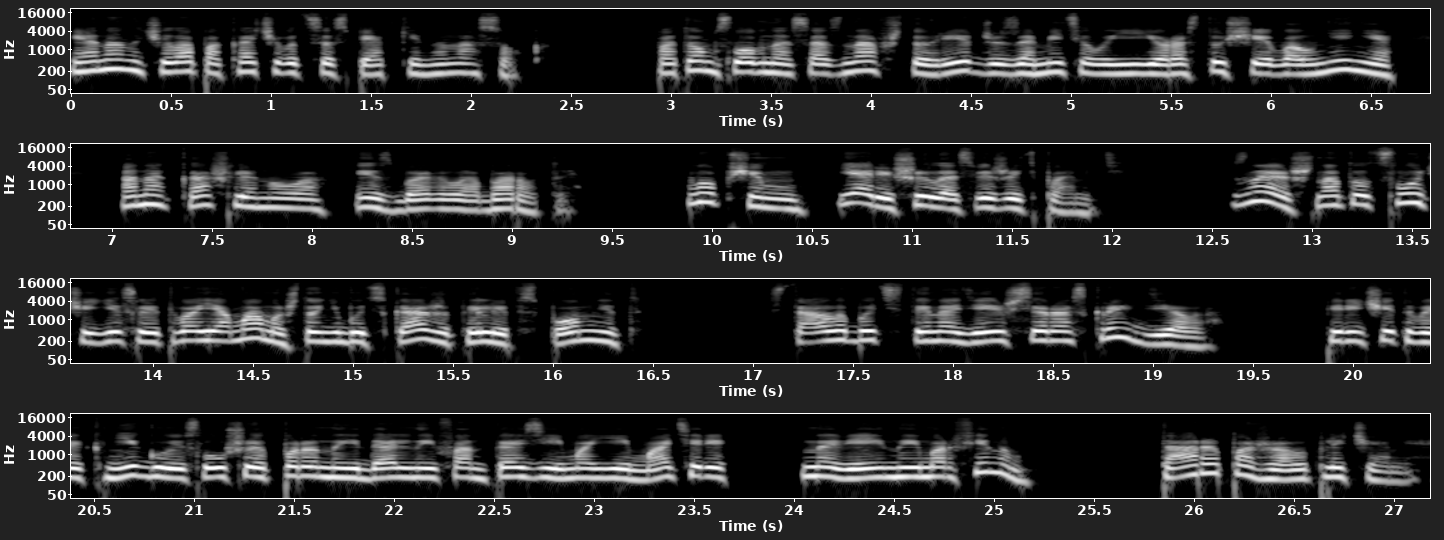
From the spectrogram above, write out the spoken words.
и она начала покачиваться с пятки на носок. Потом, словно осознав, что Реджи заметила ее растущее волнение, она кашлянула и сбавила обороты. В общем, я решила освежить память. Знаешь, на тот случай, если твоя мама что-нибудь скажет или вспомнит, Стало быть, ты надеешься раскрыть дело? Перечитывая книгу и слушая параноидальные фантазии моей матери, навеянные морфином? Тара пожала плечами.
